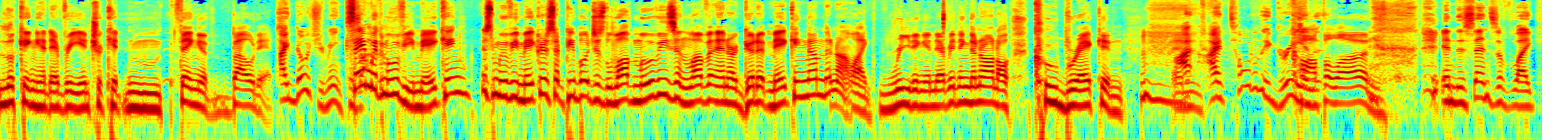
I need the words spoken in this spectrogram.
looking at every intricate mm, thing about it. I know what you mean. Same I- with movie making. There's movie makers that people who just love movies and love and are good at making them. They're not like reading into everything. They're not all Kubrick and, and I, I totally agree. in the- Coppola and in the sense of like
